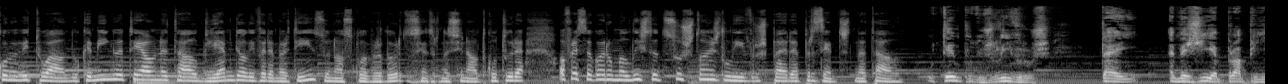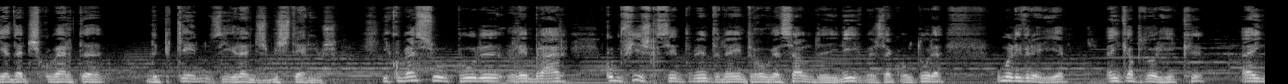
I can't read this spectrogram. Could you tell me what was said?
Como habitual, no caminho até ao Natal, Guilherme de Oliveira Martins, o nosso colaborador do Centro Nacional de Cultura, oferece agora uma lista de sugestões de livros para presentes de Natal. O tempo dos livros tem a magia própria da descoberta de pequenos e grandes mistérios. E começo por lembrar, como fiz recentemente na interrogação de Enigmas da Cultura, uma livraria em Campo em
